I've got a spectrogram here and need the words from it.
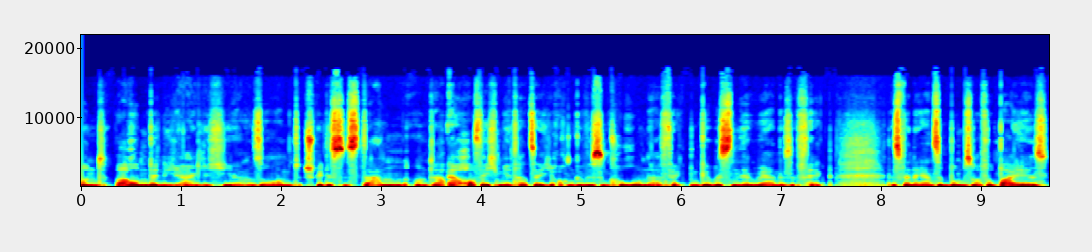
Und warum bin ich eigentlich hier? So, und spätestens dann, und da erhoffe ich mir tatsächlich auch einen gewissen Corona-Effekt, einen gewissen Awareness-Effekt, dass wenn der ganze Bums mal vorbei ist,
